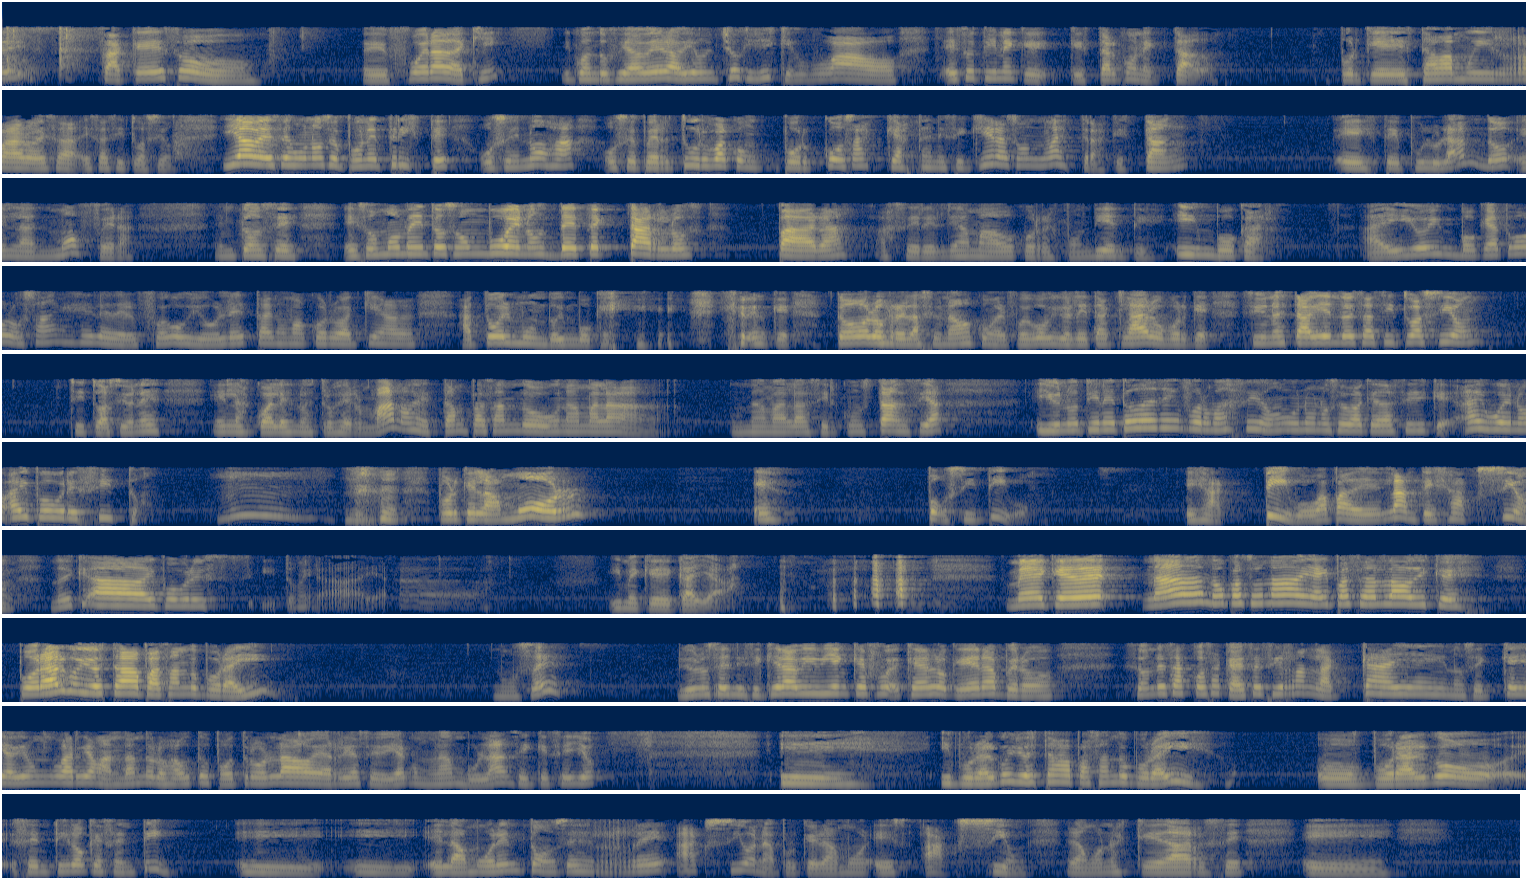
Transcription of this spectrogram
saqué eso eh, fuera de aquí. Y cuando fui a ver había un choque y dije, wow, eso tiene que, estar conectado. Porque estaba muy raro esa, esa situación. Y a veces uno se pone triste o se enoja o se perturba con, por cosas que hasta ni siquiera son nuestras, que están este, pululando en la atmósfera. Entonces, esos momentos son buenos detectarlos para hacer el llamado correspondiente, invocar. Ahí yo invoqué a todos los ángeles del fuego violeta, no me acuerdo a quién, a, todo el mundo invoqué. Creo que todos los relacionados con el fuego violeta, claro, porque si uno está viendo esa situación, situaciones en las cuales nuestros hermanos están pasando una mala, una mala circunstancia, y uno tiene toda esa información, uno no se va a quedar así que, ay, bueno, ay, pobrecito. Porque el amor es positivo, es activo, va para adelante, es acción. No es que, ay, pobrecito, mira, y me quedé callada. me quedé, nada, no pasó nada, y ahí pasé al lado que por algo yo estaba pasando por ahí, no sé. Yo no sé, ni siquiera vi bien qué, fue, qué era lo que era, pero son de esas cosas que a veces cierran la calle y no sé qué, y había un guardia mandando los autos para otro lado, y arriba se veía como una ambulancia y qué sé yo. Y, y por algo yo estaba pasando por ahí, o por algo sentí lo que sentí. Y, y, el amor entonces reacciona, porque el amor es acción. El amor no es quedarse eh,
